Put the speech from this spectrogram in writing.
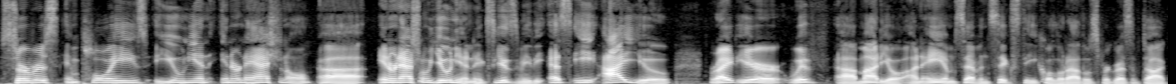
Service Employees Union International, uh, International Union, excuse me, the SEIU, right here with uh, Mario on AM 760, Colorado's Progressive Talk.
